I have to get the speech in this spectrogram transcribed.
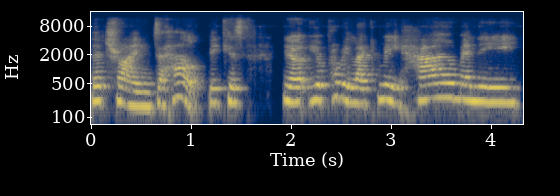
they're trying to help because you know you're probably like me how many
